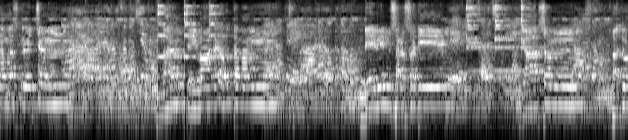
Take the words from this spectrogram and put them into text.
నమస్కృత్యం నరం చైవానరోత్తమం దేవీం సరస్వతీ వ్యాసం తతో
